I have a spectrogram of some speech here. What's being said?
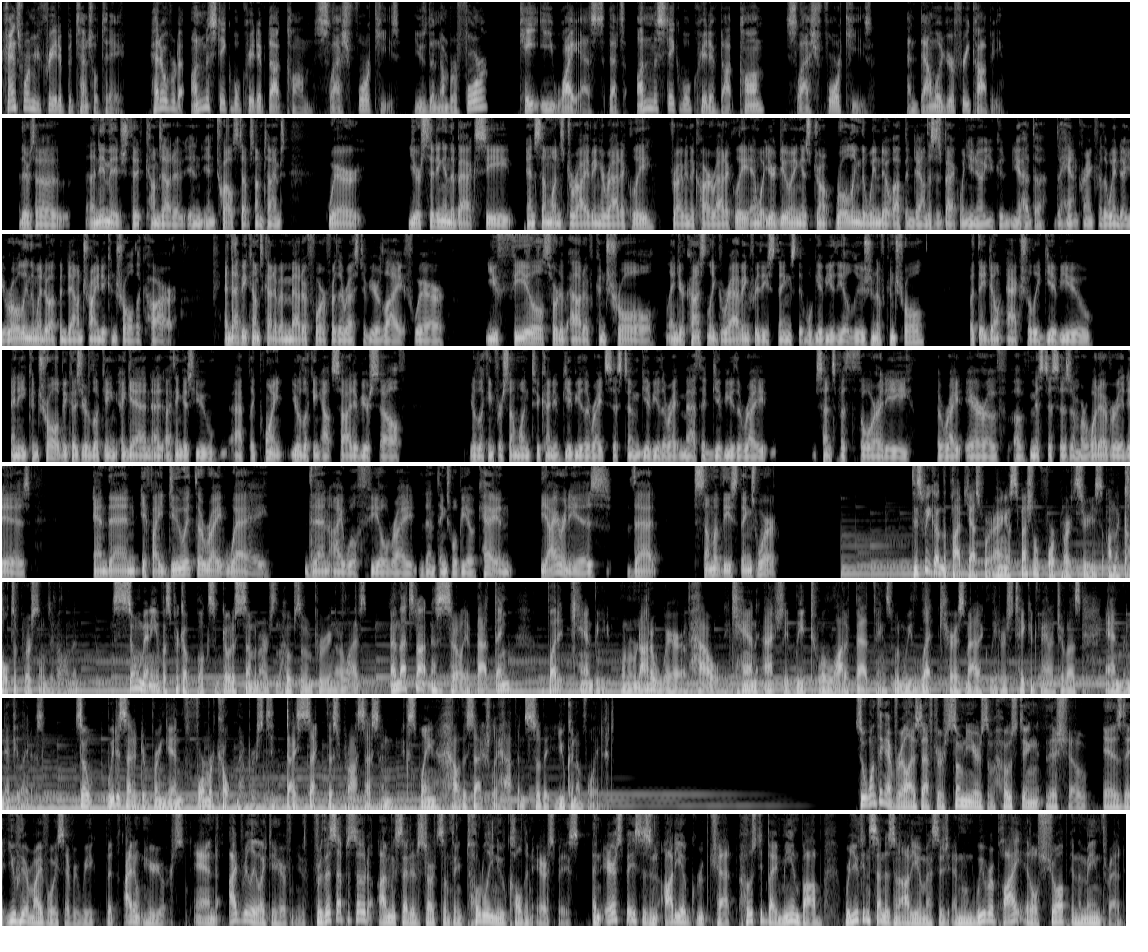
Transform your creative potential today. Head over to unmistakablecreative.com slash four keys. Use the number four, K E Y S. That's unmistakablecreative.com slash four keys and download your free copy. There's a an image that comes out in, in 12 steps sometimes where you're sitting in the back seat and someone's driving erratically driving the car erratically. And what you're doing is dr- rolling the window up and down. This is back when you know you could you had the, the hand crank for the window. You're rolling the window up and down trying to control the car. And that becomes kind of a metaphor for the rest of your life where you feel sort of out of control and you're constantly grabbing for these things that will give you the illusion of control but they don't actually give you any control because you're looking again I, I think as you aptly point you're looking outside of yourself. You're looking for someone to kind of give you the right system give you the right method give you the right sense of authority, the right air of, of mysticism or whatever it is. And then if I do it the right way, then I will feel right, then things will be okay. And the irony is that some of these things work. This week on the podcast, we're airing a special four part series on the cult of personal development. So many of us pick up books and go to seminars in the hopes of improving our lives. And that's not necessarily a bad thing, but it can be when we're not aware of how it can actually lead to a lot of bad things when we let charismatic leaders take advantage of us and manipulate us. So, we decided to bring in former cult members to dissect this process and explain how this actually happens so that you can avoid it. So, one thing I've realized after so many years of hosting this show is that you hear my voice every week, but I don't hear yours. And I'd really like to hear from you. For this episode, I'm excited to start something totally new called an Airspace. An Airspace is an audio group chat hosted by me and Bob where you can send us an audio message, and when we reply, it'll show up in the main thread.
